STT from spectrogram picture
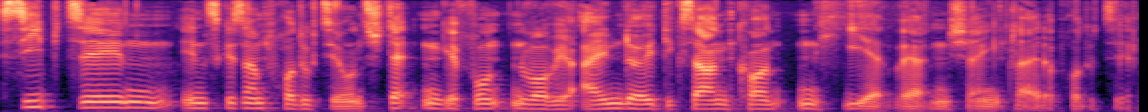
17 insgesamt Produktionsstätten gefunden, wo wir eindeutig sagen konnten, hier werden Shane-Kleider produziert.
